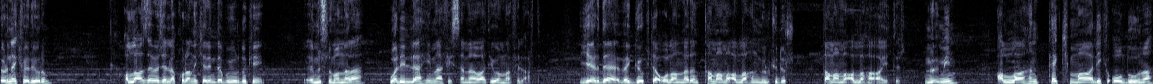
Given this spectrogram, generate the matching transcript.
Örnek veriyorum. Allah azze ve celle Kur'an-ı Kerim'de buyurdu ki e, Müslümanlara وَلِلَّهِ مَا فِي السَّمَاوَاتِ وَمَا فِي الْأَرْضِ Yerde ve gökte olanların tamamı Allah'ın mülküdür. Tamamı Allah'a aittir. Mümin Allah'ın tek malik olduğuna,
